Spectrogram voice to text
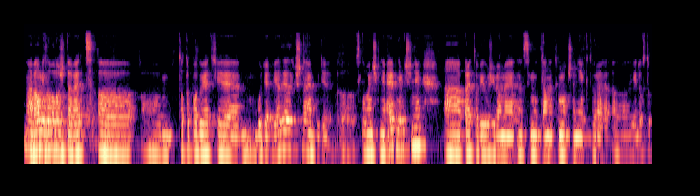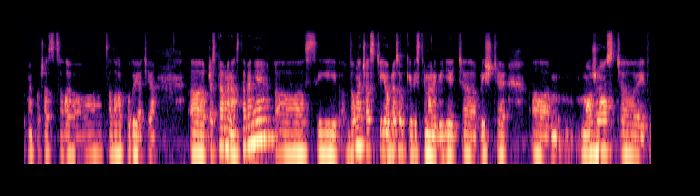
No a veľmi dôležitá vec, uh, um, toto podujatie bude viacjazyčné, bude v slovenčine aj v nemčine a preto využívame simultánne tlmočenie, ktoré je dostupné počas celého, celého podujatia. Pre správne nastavenie si v dolnej časti obrazovky by ste mali vidieť v lište možnosť, je to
